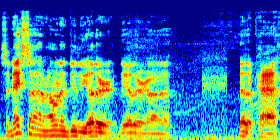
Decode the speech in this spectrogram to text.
So next time I want to do the other, the other, uh, the other path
